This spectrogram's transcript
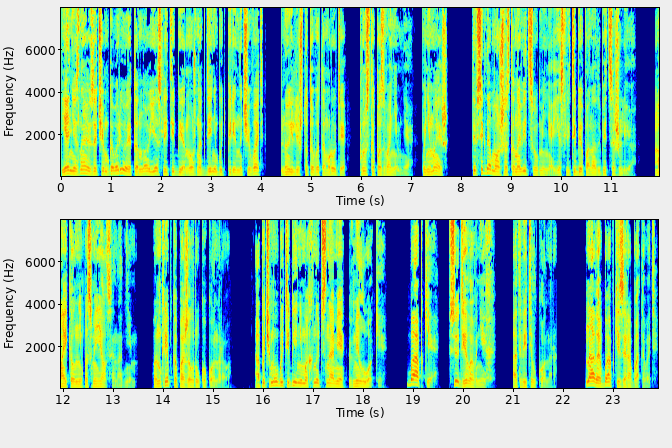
я не знаю, зачем говорю это, но если тебе нужно где-нибудь переночевать, ну или что-то в этом роде, просто позвони мне, понимаешь? Ты всегда можешь остановиться у меня, если тебе понадобится жилье. Майкл не посмеялся над ним. Он крепко пожал руку Конору. «А почему бы тебе не махнуть с нами в Милуоки?» «Бабки! Все дело в них», — ответил Конор. «Надо бабки зарабатывать,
